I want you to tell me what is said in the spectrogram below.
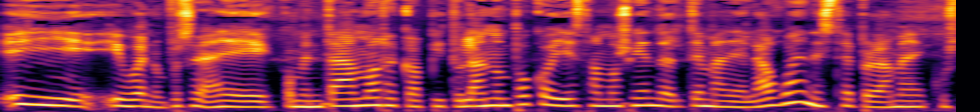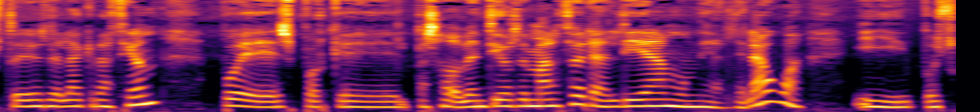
Y, bueno, pues eh, comentábamos, recapitulando un poco, hoy estamos viendo el tema del agua en este programa de Custodios de la Creación, pues porque el pasado 22 de marzo era el Día Mundial del Agua y pues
